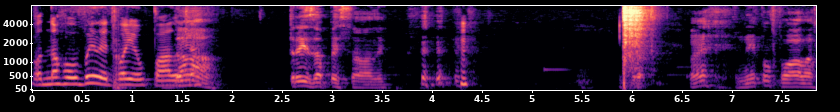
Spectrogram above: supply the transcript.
Одного вбили, двоє впало. Да. так? Три записали. Ех, не попала.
